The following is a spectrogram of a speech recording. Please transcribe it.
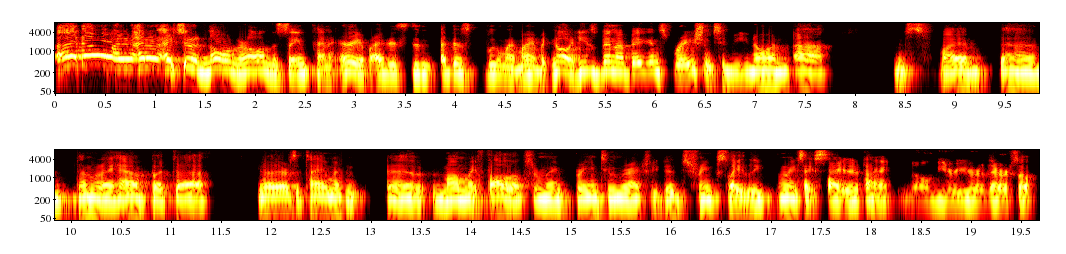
I know. I, I, I, should have known they're all in the same kind of area, but I just didn't. I just blew my mind. But no, he's been a big inspiration to me. You know, and uh, it's why I've uh, done what I have. But uh, you know, there was a time when uh, all my follow-ups for my brain tumor actually did shrink slightly. When I say slightly, they're talking like millimeter here or there, so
